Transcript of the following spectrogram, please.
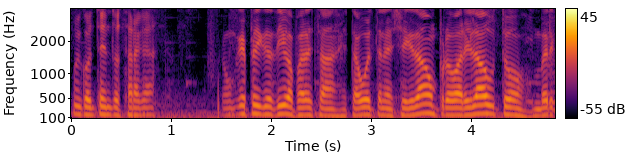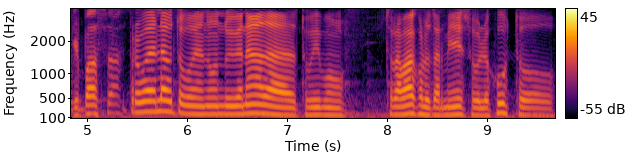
muy contento de estar acá. ¿Con qué expectativas para esta, esta vuelta en el shakedown? ¿Probar el auto? ¿Ver qué pasa? Probar el auto, bueno, no anduve nada, tuvimos trabajo, lo terminé sobre lo justo,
